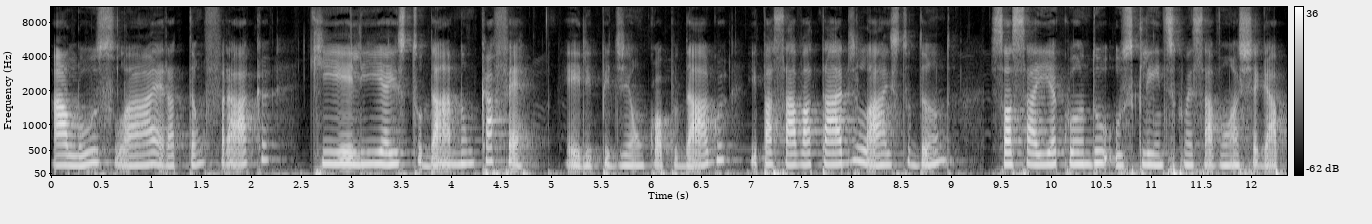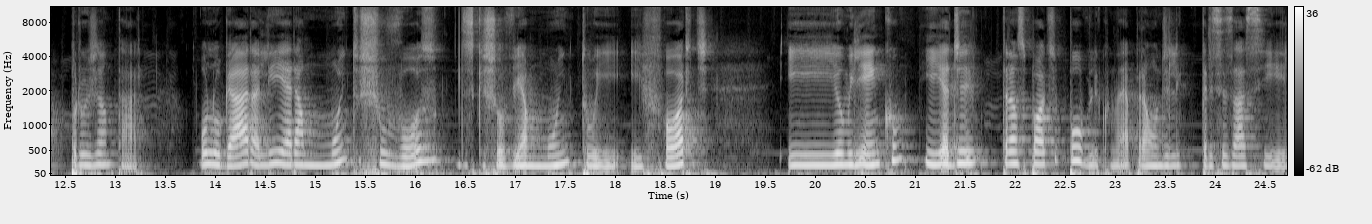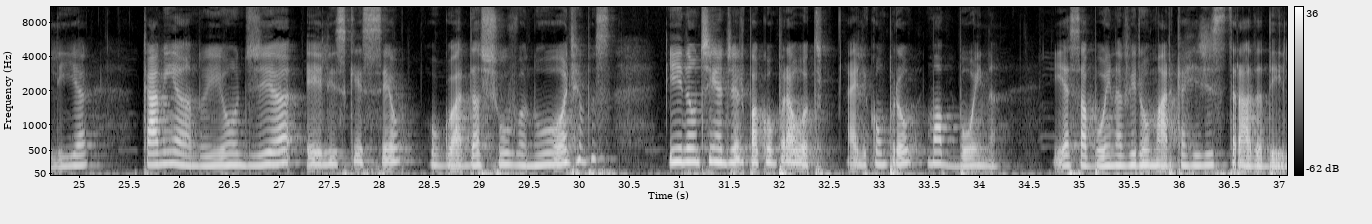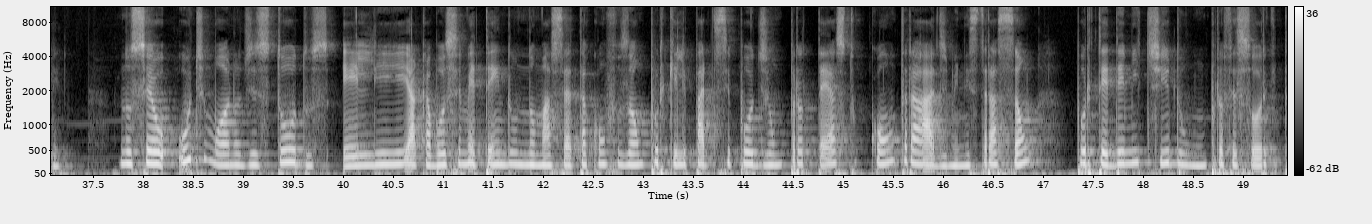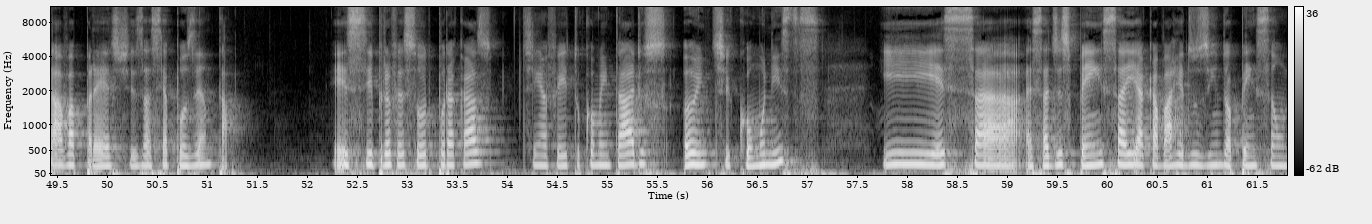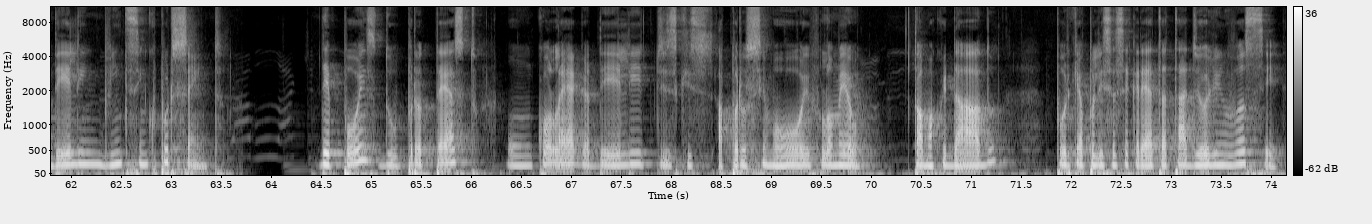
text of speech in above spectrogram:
A luz lá era tão fraca que ele ia estudar num café. Ele pedia um copo d'água e passava a tarde lá estudando. Só saía quando os clientes começavam a chegar para o jantar. O lugar ali era muito chuvoso, diz que chovia muito e, e forte, e o Milhenko ia de transporte público, né, para onde ele precisasse ir. Ele ia caminhando e um dia ele esqueceu o guarda-chuva no ônibus e não tinha dinheiro para comprar outro. Aí ele comprou uma boina e essa boina virou marca registrada dele. No seu último ano de estudos, ele acabou se metendo numa certa confusão porque ele participou de um protesto contra a administração por ter demitido um professor que estava prestes a se aposentar. Esse professor, por acaso, tinha feito comentários anticomunistas e essa, essa dispensa ia acabar reduzindo a pensão dele em 25%. Depois do protesto, um colega dele disse que aproximou e falou: Meu, toma cuidado, porque a polícia secreta tá de olho em você.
